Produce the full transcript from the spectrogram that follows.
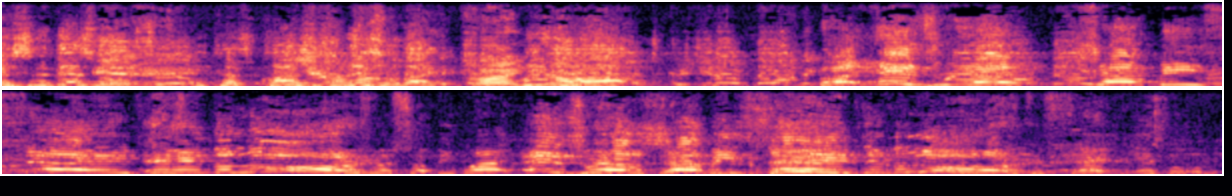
nation of Israel. Israel. Because Christ is an don't know about Israelite. Right. We know how. You know the But. Israel You don't know shall be saved in the Lord. Israel shall be what? Israel shall be saved in the Lord. Just said Israel will be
